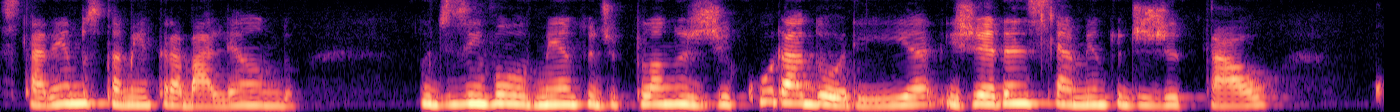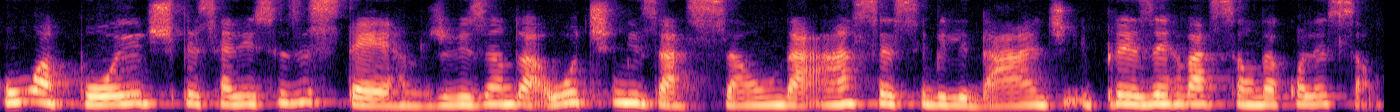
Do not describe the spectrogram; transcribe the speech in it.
Estaremos também trabalhando no desenvolvimento de planos de curadoria e gerenciamento digital com o apoio de especialistas externos, visando a otimização da acessibilidade e preservação da coleção.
